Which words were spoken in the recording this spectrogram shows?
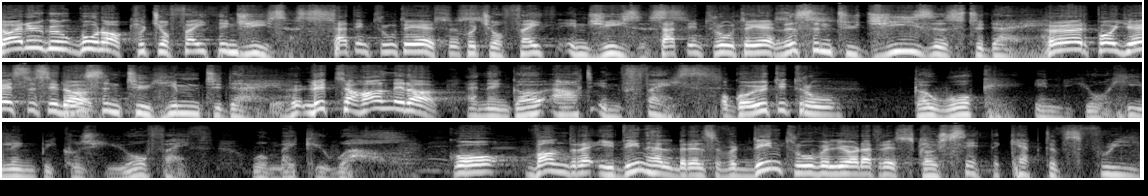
Da er du god nok. Put your faith in Jesus. Sett din tro til Jesus. Put your faith in Jesus. Sett din tro til Jesus. Listen to Jesus today. Hør på Jesus i dag. Listen to him today. Lytt til han i dag. And then go out in faith. Og gå ut i tro. Go walk in your healing because your faith will make you well. Gå vandre i din helbredelse, for din tro vil gjøre deg frisk. Go set the captives free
